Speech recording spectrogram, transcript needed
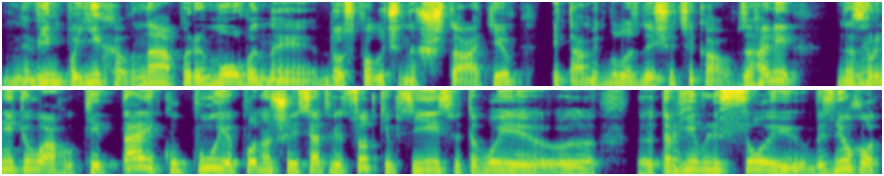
він поїхав на перемовини до Сполучених Штатів, і там відбулося дещо цікаво. Взагалі, зверніть увагу, Китай купує понад 60% всієї світової е, е, торгівлі соєю. Без нього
